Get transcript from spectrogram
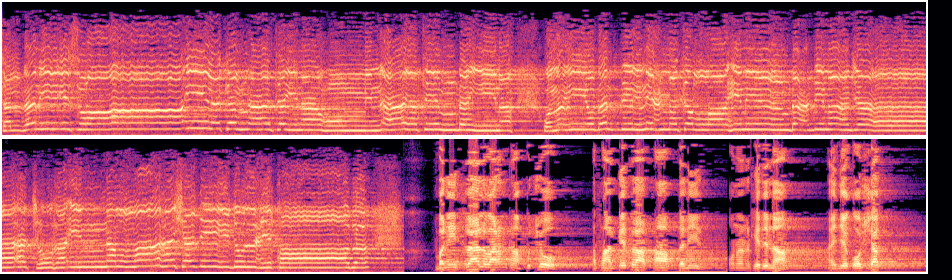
سَلْ بَنِي إِسْرَائِيلَ كَمْ آتَيْنَاهُم مِّنْ آيَةٍ بَيِّنَةٍ ۗ وَمَن يُبَدِّلْ نِعْمَةَ اللَّهِ مِن بَعْدِ مَا جَاءَتْهُ فَإِنَّ اللَّهَ شَدِيدُ الْعِقَابِ. بني إسرائيل وارن کا پوچھو اسان کترا صاف دلیل انہن کے ڏنا ۽ جيڪو شخص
